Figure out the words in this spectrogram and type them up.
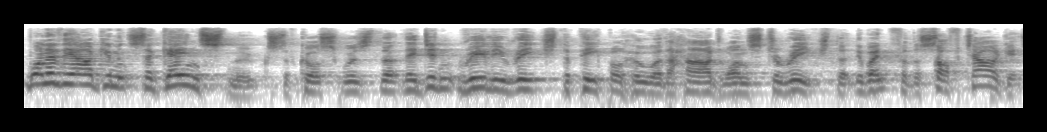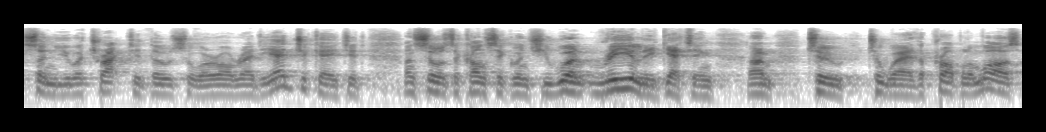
One of the arguments against MOOCs, of course, was that they didn't really reach the people who were the hard ones to reach, that they went for the soft targets and you attracted those who were already educated. And so as a consequence, you weren't really getting um, to, to where the problem was.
